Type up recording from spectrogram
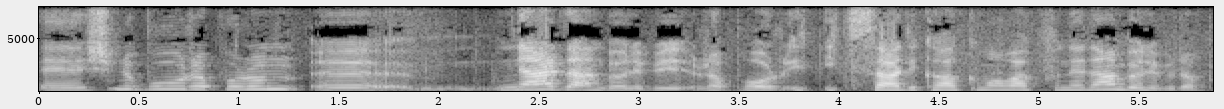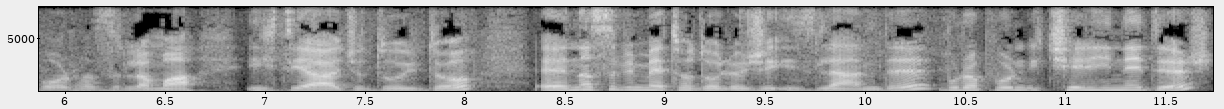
E, şimdi bu raporun e, nereden böyle bir rapor, İktisadi Kalkınma Vakfı neden böyle bir rapor hazırlama ihtiyacı duydu? E, nasıl bir metodoloji izlendi? Bu raporun içeriği nedir?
